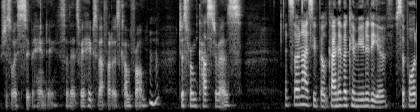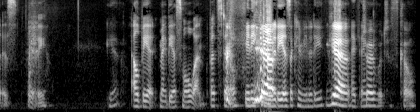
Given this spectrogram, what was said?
which is always super handy. So that's where heaps of our photos come from, mm-hmm. just from customers. It's so nice. You've built kind of a community of supporters, really. Yeah. Albeit maybe a small one, but still, any Yeah. community is a community. Yeah, I think. true, which is cool.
